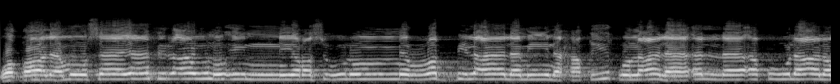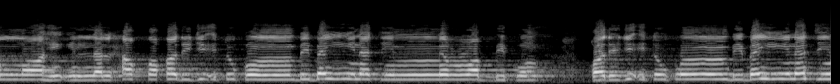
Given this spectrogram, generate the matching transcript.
وقال موسى يا فرعون إني رسول من رب العالمين حقيق على الا أقول على الله إلا الحق. قد جئتكم ببينة من ربكم قد جئتكم ببينة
